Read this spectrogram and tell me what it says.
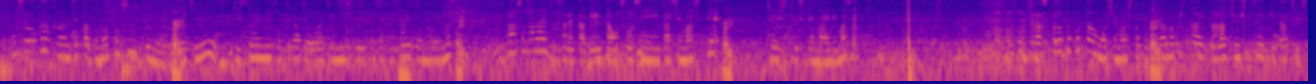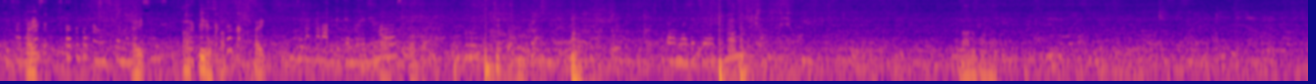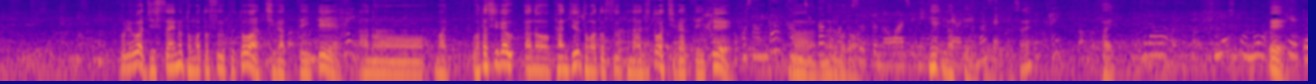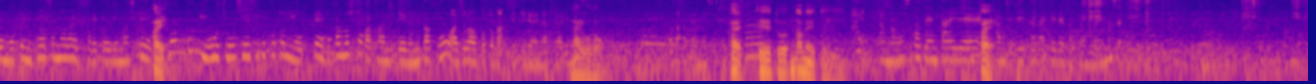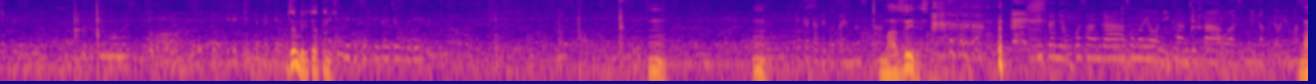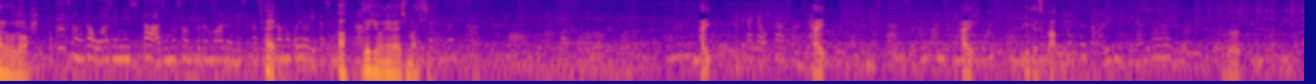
お子さんが感じたトマトスープのお味を実際にそちらでお味にしていただきたいと思います、はいパーソナライズされたデータを送信いたしまして、どはい。抽出してまいります。こちらスタートボタンを押しますとこちらの機械から抽出液が抽出されます、はい。スタートボタンを押してもよろしいですか、あい。いですか？あどうぞ。こはい。ちらから出てまいります。こっち行ったねただいま出ております。なるほどこれは実際のトマトスープとは違っていて、はい。あのーまあ私があの感じるトマトスープの味とは違っていてお子さんが感じたトマトスープのお味ににななってております。ですね。はい。はい。こちらその人のアンええケートをもとにパーソナライズされておりまして、はい。基本グミを調整することによって他の人が感じている味覚を味わうことができるようになっております。なるほどはい。いえーと舐めていいはい。あの舌全体ではい。感じていただければと思います、このままちょっとスッと入れていただければ。全部入れてやっていいんはいですか、全部入れちゃって大丈夫です。うん。うん。いかがでございますか、まずいですね。実際にお子さんがそのように感じたお味になっております。なるほど。はい、さんがお味見した味のサンプルもあるんですがそちらもご用意いたしまあすか、ぜひお願いします。はい。こちらがお母さんがはい。味見したはい。いいですか？はい、どうぞお味見ください。これは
